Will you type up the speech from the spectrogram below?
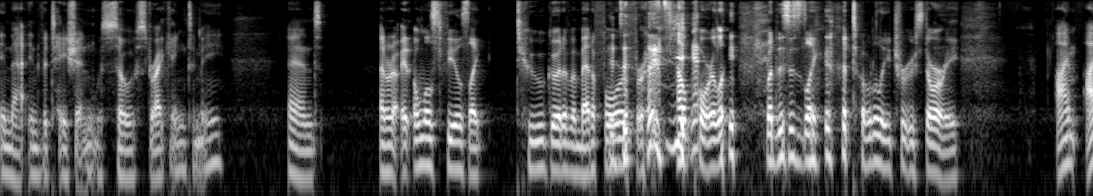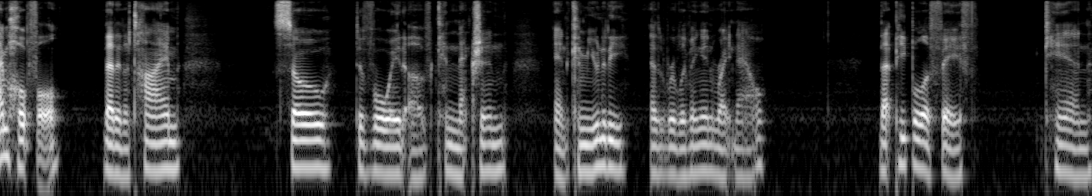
in that invitation was so striking to me and i don't know it almost feels like too good of a metaphor for how poorly but this is like a totally true story. I'm i'm hopeful that in a time so devoid of connection and community as we're living in right now, that people of faith can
